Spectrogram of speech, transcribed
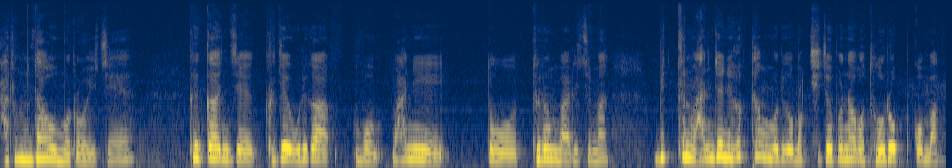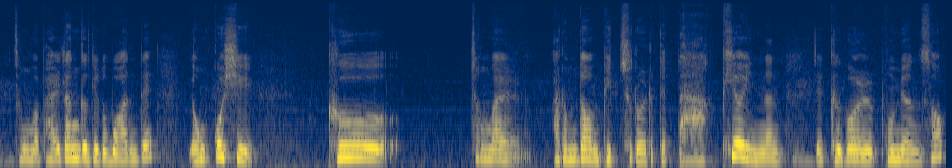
아름다움으로 이제 그러니까 이제 그게 우리가 뭐 많이 또 들은 말이지만 밑은 완전히 흙탕물이고 막 지저분하고 더럽고 막 정말 발 담그기도 뭐한데 연꽃이 그 정말 아름다운 빛으로 이렇게 딱 피어 있는 이제 그걸 보면서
